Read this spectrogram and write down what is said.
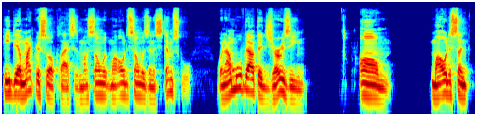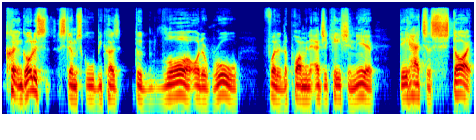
He did Microsoft classes. My son, my oldest son was in a STEM school. When I moved out to Jersey, um, my oldest son couldn't go to STEM school because the law or the rule for the Department of Education there, they had to start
